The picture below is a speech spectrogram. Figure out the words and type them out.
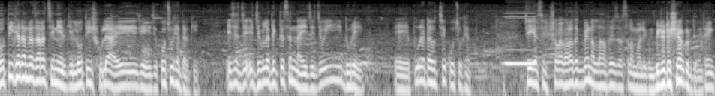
লতি ক্ষেত আমরা যারা চিনি আর কি, লতি শুলা এই যে এই যে কচু ক্ষেত আর কি। এই যে যেগুলো দেখতেছেন না, এই যে ওই দূরে, এ পুরাটা হচ্ছে কচু ক্ষেত। ঠিক আছে, সবাই ভালো থাকবেন, আল্লাহ হাফেজ, আসসালামু আলাইকুম। ভিডিওটা শেয়ার করে দেবেন থ্যাংক ইউ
